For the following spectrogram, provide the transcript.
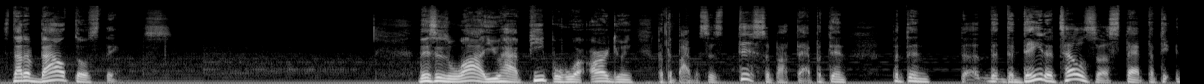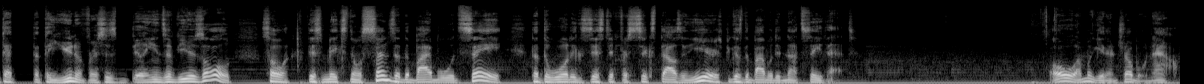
It's not about those things. This is why you have people who are arguing, but the Bible says this about that. But then, but then the, the, the, data tells us that that the, that that the universe is billions of years old. So this makes no sense that the Bible would say that the world existed for 6,000 years because the Bible did not say that. Oh, I'm going to get in trouble now.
